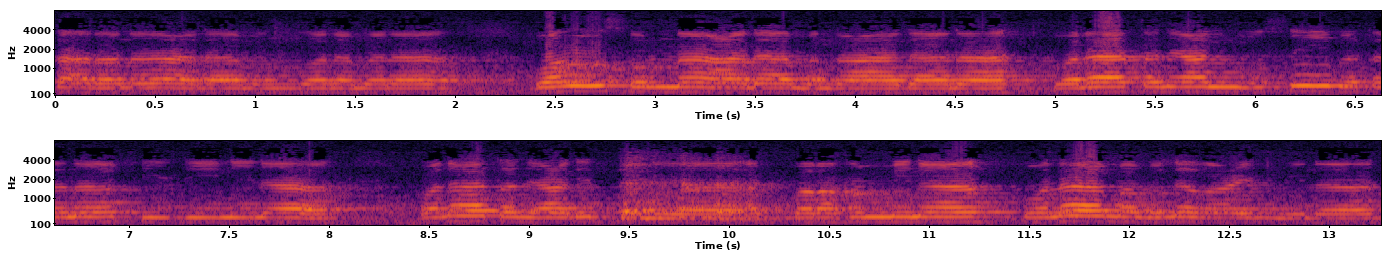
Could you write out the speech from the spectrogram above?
ثأرنا على من ظلمنا وانصرنا على من عادانا ولا تجعل مصيبتنا في ديننا ولا تجعل الدنيا أكبر همنا ولا مبلغ علمنا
